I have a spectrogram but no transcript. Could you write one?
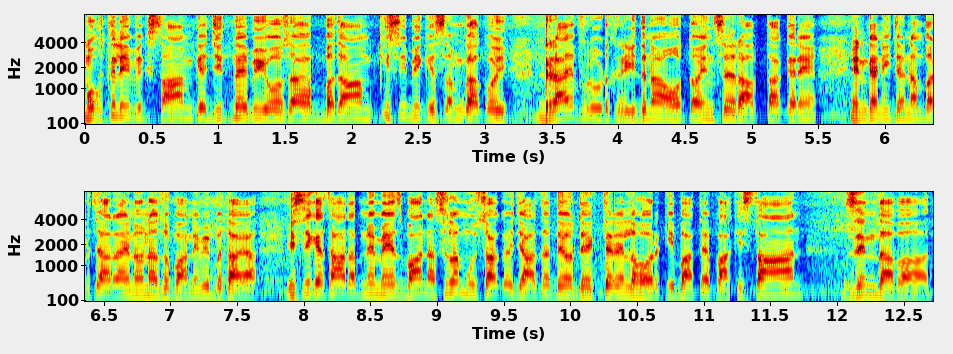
मुख्तलिफ़ इकसाम के जितने भी हो सा, बादाम, किसी भी किस्म का कोई ड्राई फ्रूट ख़रीदना हो तो इनसे रबता करें। इनका नीचे नंबर चाह रहा है, इन्होंने ज़ुबानी भी बताया। इसी के साथ अपने मेज़बान असलम मूसा को इजाज़त दे और देखते रहें लाहौर की बातें पाकिस्तान, जिंदाबाद।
